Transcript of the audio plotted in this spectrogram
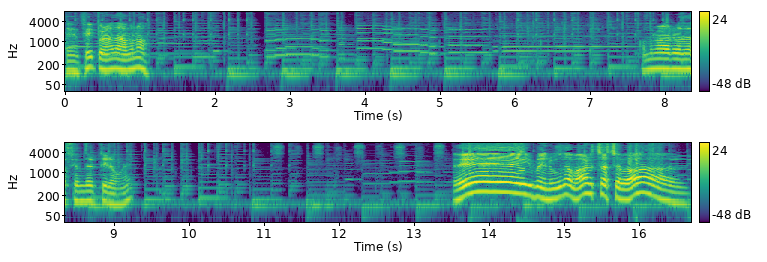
En fin, pues nada, vámonos. Vámonos a la graduación del tirón, ¿eh? ¡Ey! ¡Menuda marcha, chaval!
